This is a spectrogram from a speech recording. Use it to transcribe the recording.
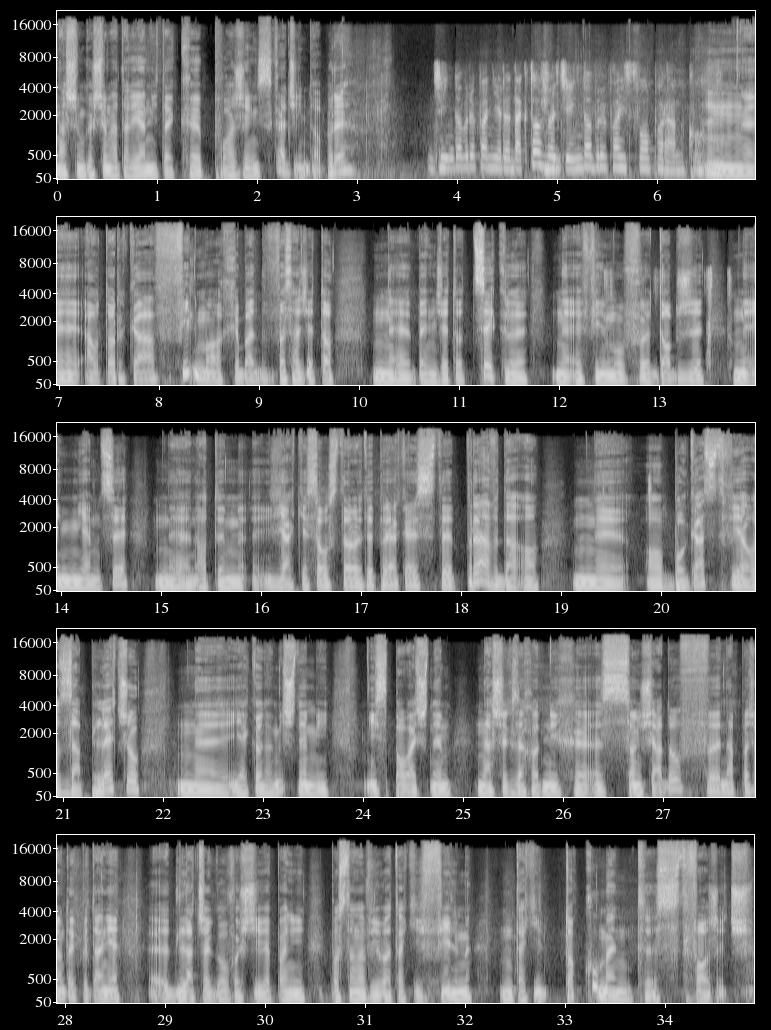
Naszym gościem Natalia Nitek-Płażyńska. Dzień dobry. Dzień dobry panie redaktorze, dzień dobry państwu o poranku. Mm, e, autorka filmu, chyba w zasadzie to mm, będzie to cykl mm, filmów Dobrzy Niemcy, o tym jakie są stereotypy, jaka jest prawda o, o bogactwie, o zapleczu i ekonomicznym i, i społecznym naszych zachodnich e, sąsiadów. Na początek pytanie, e, dlaczego właściwie pani postanowiła taki film, taki dokument stworzyć?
